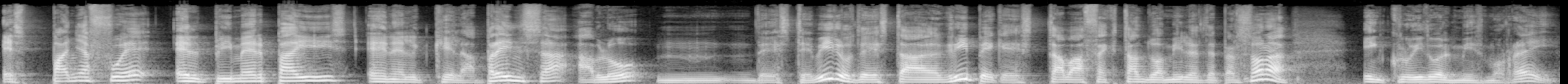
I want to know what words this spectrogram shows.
España fue el primer país en el que la prensa habló mm, de este virus, de esta gripe que estaba afectando a miles de personas, incluido el mismo rey.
